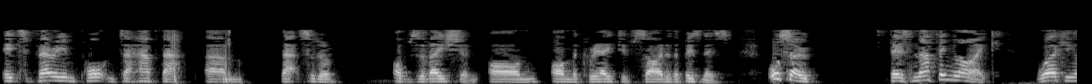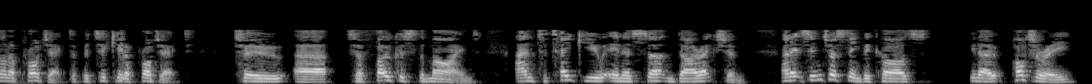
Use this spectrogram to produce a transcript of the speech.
it's very important to have that um, that sort of observation on on the creative side of the business. Also, there's nothing like working on a project, a particular project, to uh, to focus the mind and to take you in a certain direction. And it's interesting because, you know, pottery,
